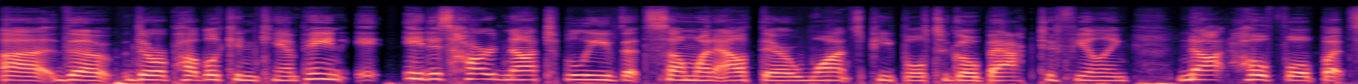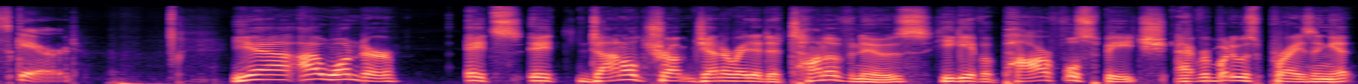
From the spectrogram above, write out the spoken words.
uh, the the Republican campaign, it, it is hard not to believe that someone out there wants people to go back to feeling not hopeful but scared. Yeah, I wonder. It's it. Donald Trump generated a ton of news. He gave a powerful speech. Everybody was praising it.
